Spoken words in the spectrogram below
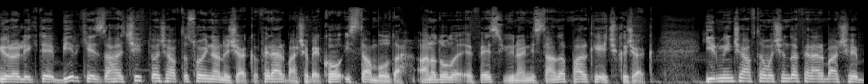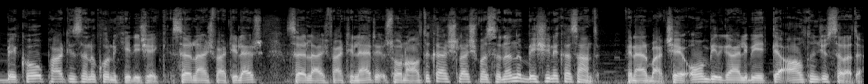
Euroleague'de bir kez daha çift maç haftası oynanacak. Fenerbahçe Beko İstanbul'da. Anadolu Efes Yunanistan'da parkaya çıkacak. 20. hafta maçında Fenerbahçe Beko Partizan'ı konuk edecek. Sarı lacivertliler, Sarı lacivertliler son 6 karşılaşmasının 5'ini kazandı. Fenerbahçe 11 galibiyetle 6. sırada.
